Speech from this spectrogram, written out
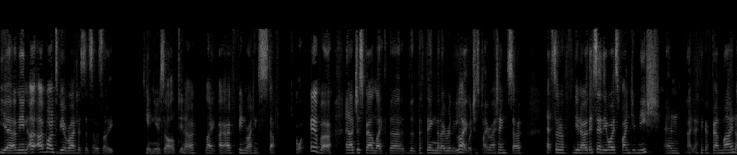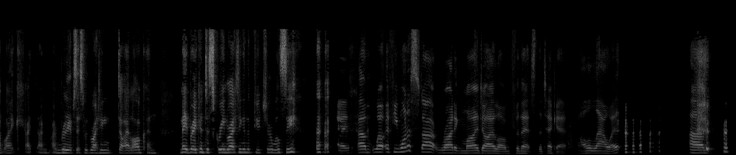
Yeah, I mean, I, I've wanted to be a writer since I was like 10 years old, you know, like I, I've been writing stuff forever and I just found like the, the, the thing that I really like, which is playwriting. So that's sort of, you know, they say they always find your niche and I, I think I found mine. I'm like, I, I'm, I'm really obsessed with writing dialogue and may break into screenwriting in the future. We'll see. Okay. Um, well, if you want to start writing my dialogue for that's the ticket, I'll allow it. Um,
